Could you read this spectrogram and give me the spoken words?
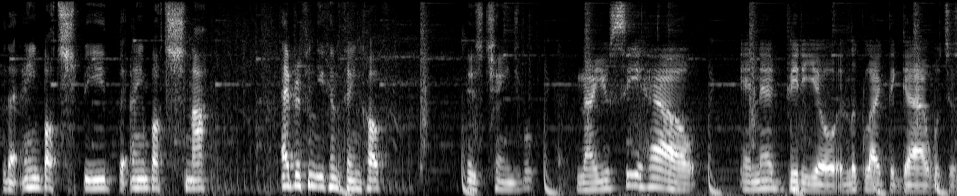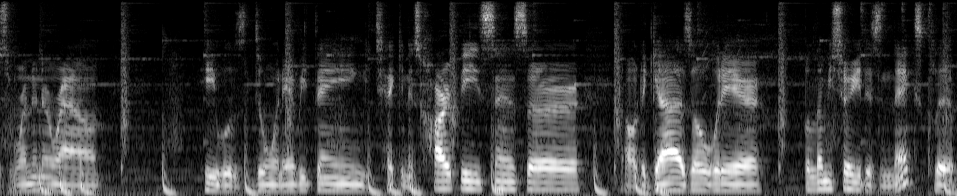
to the aimbot speed, the aimbot snap. Everything you can think of is changeable. Now you see how in that video it looked like the guy was just running around. He was doing everything, checking his heartbeat sensor, all the guys over there. But let me show you this next clip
